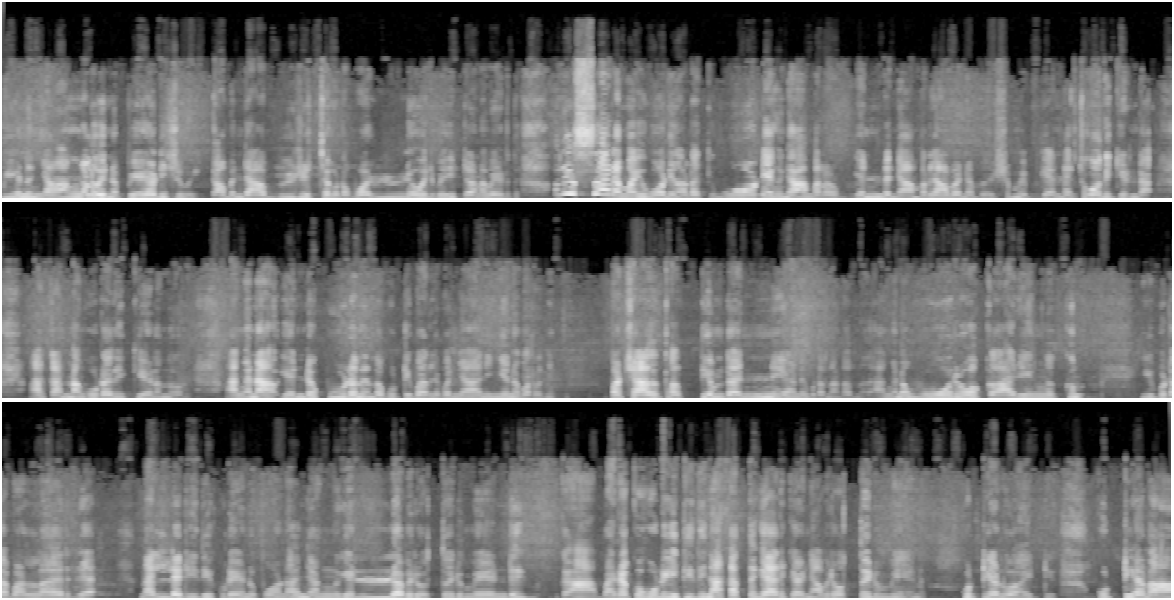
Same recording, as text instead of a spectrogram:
വീണ് ഞങ്ങൾ എന്നെ പേടിച്ചു പോയി. അവന്റെ ആ വീഴ്ച കൂടെ വലിയൊരു വെയിറ്റാണ് അവ എടുത്ത് നിസ്സാരമായി ഓടി നടക്കി. ഓടി അങ്ങ്. ഞാൻ പറ എന്റെ ഞാൻ പറഞ്ഞു അവനെ വിഷമിപ്പിക്കാൻ എന്നെ ചോദിക്കണ്ട. ആ കണ്ണം കൂടെ നിൽക്കുകയാണെന്ന് പറഞ്ഞു. അങ്ങനെ എന്റെ കൂടെ നിന്ന കുട്ടി പറഞ്ഞപ്പോൾ ഞാൻ ഇങ്ങനെ പറഞ്ഞു. പക്ഷെ അത് സത്യം തന്നെയാണ് ഇവിടെ നടന്നത്. അങ്ങനെ ഓരോ കാര്യങ്ങൾക്കും ഇവിടെ വളരെ നല്ല രീതിയിൽ കൂടെയാണ് പോണത് ഞങ്ങൾ എല്ലാവരും ഒത്തൊരുമയുണ്ട്. വഴക്ക് കൂടിയിട്ട് ഇതിനകത്ത് കയറി കഴിഞ്ഞാൽ അവർ ഒത്തൊരുമയാണ്. കുട്ടികളുമായിട്ട്. കുട്ടികൾ ആ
